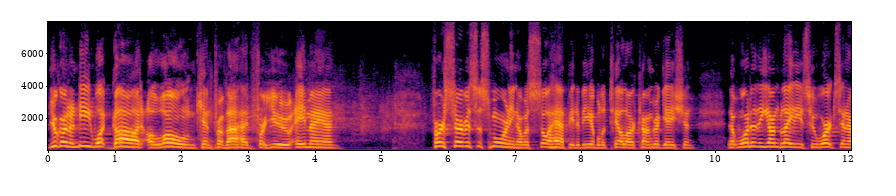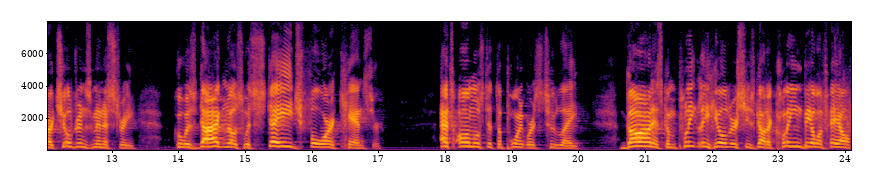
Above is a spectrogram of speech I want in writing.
You're going to need what God alone can provide for you. Amen. First service this morning, I was so happy to be able to tell our congregation that one of the young ladies who works in our children's ministry, who was diagnosed with stage four cancer, that's almost at the point where it's too late. God has completely healed her. She's got a clean bill of health.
